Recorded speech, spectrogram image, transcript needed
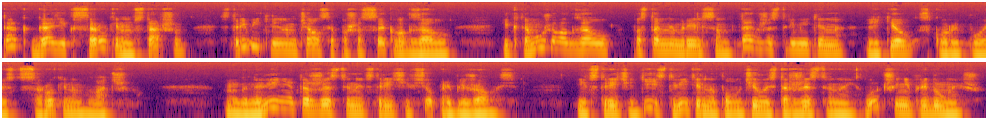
Так Газик с Сорокиным-старшим стремительно мчался по шоссе к вокзалу, и к тому же вокзалу по стальным рельсам также стремительно летел скорый поезд с Сорокиным-младшим. Мгновение торжественной встречи все приближалось. И встреча действительно получилась торжественной, лучше не придумаешь.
